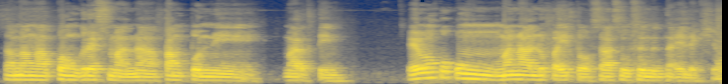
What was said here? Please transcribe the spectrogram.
sa mga congressman na kampo ni Martin. Ewan ko kung manalo pa ito sa susunod na eleksyon.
